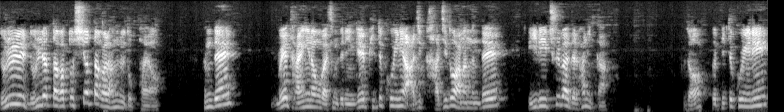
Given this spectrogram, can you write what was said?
눌, 눌렸다가 또 쉬었다 갈 확률이 높아요. 근데 왜 다행이라고 말씀드린 게 비트코인이 아직 가지도 않았는데 미리 출발을 하니까. 그죠? 그 비트코인이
